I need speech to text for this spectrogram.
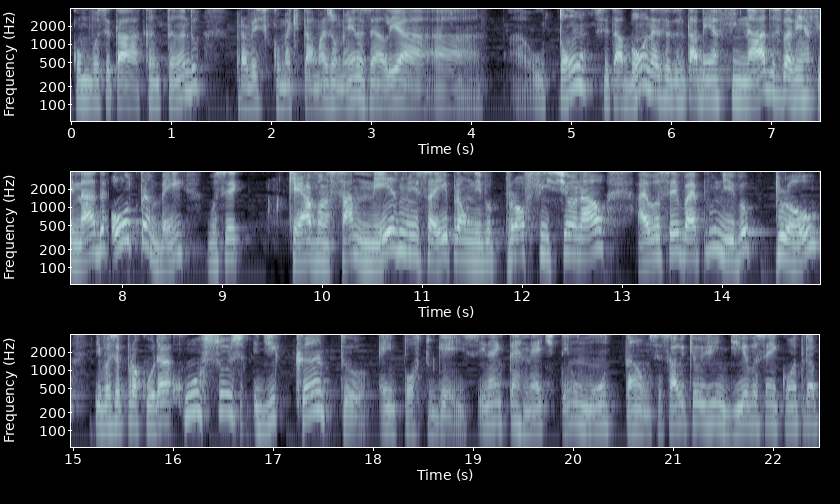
como você está cantando, para ver se, como é que tá mais ou menos, né? Ali a, a, o tom, se tá bom, né? Se você tá bem afinado, se tá bem afinada. Ou também você quer avançar mesmo nisso aí para um nível profissional, aí você vai para o nível Pro e você procura cursos de canto em português. E na internet tem um montão. Você sabe que hoje em dia você encontra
